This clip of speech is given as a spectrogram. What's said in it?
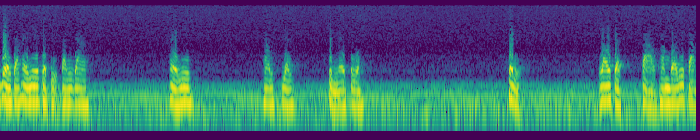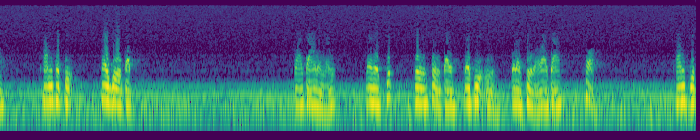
เรื่องจะให้มีสติปัญญา ให้มีความเพียรขึ้นในตัวเช่น เราจะกล่าวทำบริกรรมทำสติให้อยู่กับวาจาหนึ่งนั้นไม่ให้คิดฟุ้งฟุ้งไปในที่อื่นก็ได้ชื่อว่าวาจาชอบทำจิต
